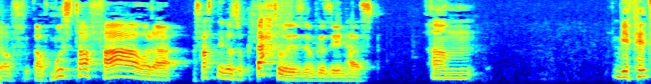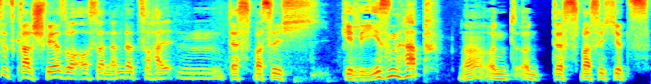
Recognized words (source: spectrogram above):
auf, auf Mustafa oder was hast du denn da so gedacht, wo du das gesehen hast? Um, ähm, mir fällt es jetzt gerade schwer, so auseinanderzuhalten, das, was ich gelesen habe ne, und, und das, was ich jetzt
